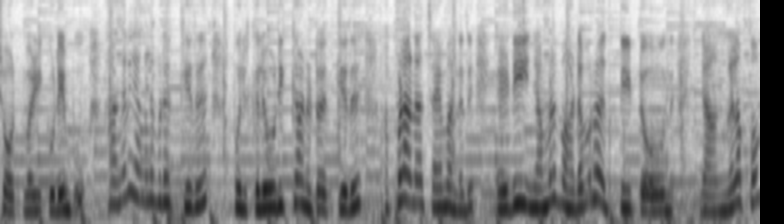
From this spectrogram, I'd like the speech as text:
ഷോർട്ട് വഴി കൂടെയും പോവും. അങ്ങനെ ഞങ്ങളിവിടെ എത്തിയത് പുൽക്കലോടിക്കാണ് കേട്ടോ എത്തിയത്. അപ്പോഴാണ് അച്ചായൻ പറഞ്ഞത് എടി നമ്മൾ വടവറ എത്തിയിട്ടോ എന്ന് ഞങ്ങളപ്പം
